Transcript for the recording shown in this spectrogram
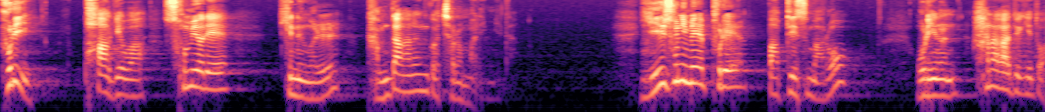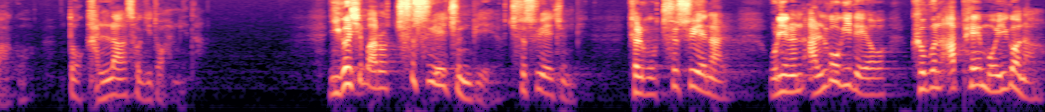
불이 파괴와 소멸의 기능을 감당하는 것처럼 말입니다. 예수님의 불의 밥티스마로 우리는 하나가 되기도 하고 또 갈라서기도 합니다. 이것이 바로 추수의 준비예요. 추수의 준비. 결국 추수의 날 우리는 알곡이 되어 그분 앞에 모이거나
